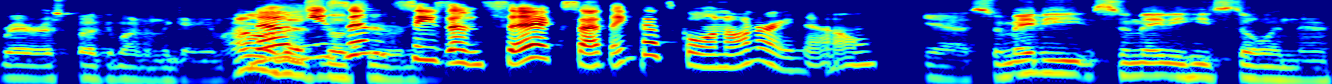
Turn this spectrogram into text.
rarest Pokemon in the game. I don't know No, that's he's in season six. I think that's going on right now. Yeah, so maybe so maybe he's still in there.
